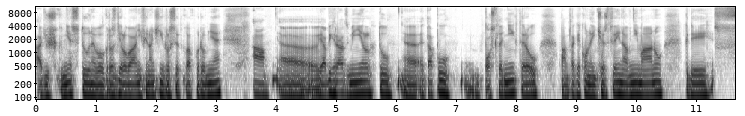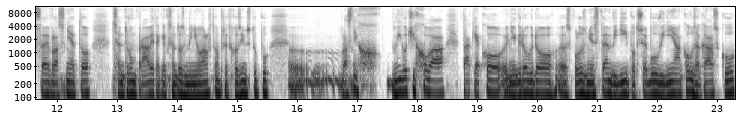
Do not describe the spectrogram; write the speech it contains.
ať už k městu nebo k rozdělování finančních prostředků a podobně. A já bych rád zmínil tu etapu poslední, kterou mám tak jako nejčerstvěji navnímánu, kdy se vlastně to centrum právě, tak jak jsem to zmiňoval v tom předchozím vstupu, eh, vlastně v mých očích chová tak jako někdo, kdo eh, spolu s městem vidí potřebu, vidí nějakou zakázku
